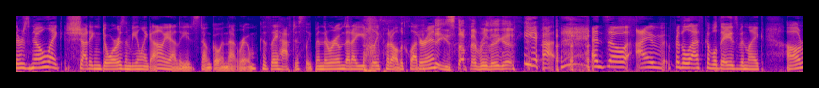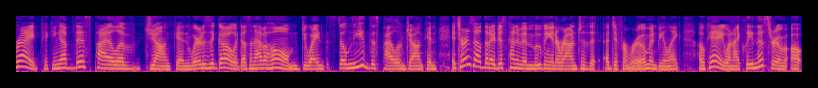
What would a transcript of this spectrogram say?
there's no like shutting doors and being like, oh yeah, you just don't go in that room because they have to sleep in the room that I usually put all the clutter in. You stuff everything in. yeah. And so I've, for the last couple days, been like, all right, picking up this pile of junk and where does it go? It doesn't have a home. Do I still need this pile of junk? And it turns out that I just kind of am moving it around to the, a different room and being like, okay, when I clean this room, oh,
